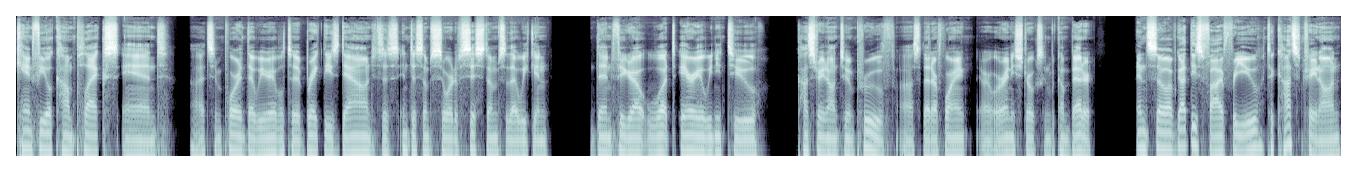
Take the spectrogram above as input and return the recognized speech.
can feel complex and uh, it's important that we are able to break these down into some sort of system so that we can then figure out what area we need to concentrate on to improve uh, so that our forehand or, or any strokes can become better. And so I've got these five for you to concentrate on.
